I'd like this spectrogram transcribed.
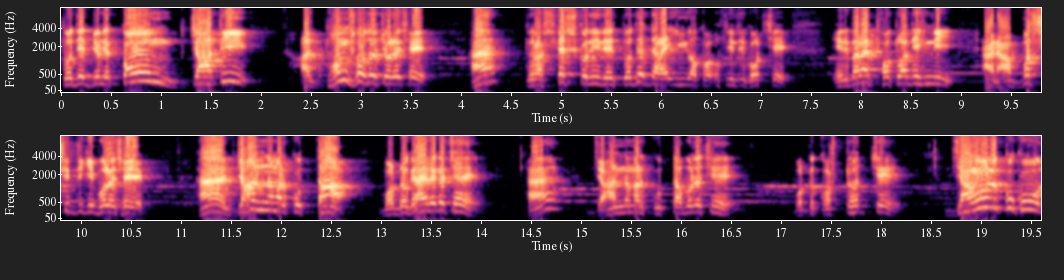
তোদের জন্য কম জাতি আর ধ্বংস হতে চলেছে হ্যাঁ? তোরা শেষ করে দে, তোদের দ্বারা এই অর্থনীতি ঘটছে। এর বেলায় ফতোয়া দিসনি আর আব্বাস সিদ্দিকি বলেছে হ্যাঁ জাহান্নামার কুত্তা, বড্ড গায়ে লেগেছে হ্যাঁ? জাহান্নামার কুত্তা বলেছে, বড্ড কষ্ট হচ্ছে, যেমন কুকুর,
